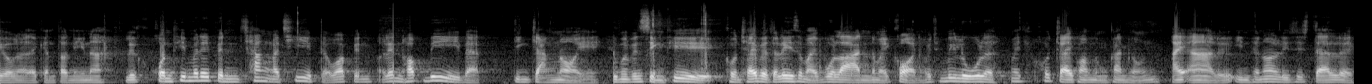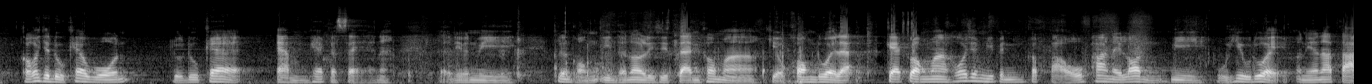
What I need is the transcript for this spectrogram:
ลล์อะไรกันตอนนี้นะ หรือคนที่ไม่ได้เป็นช่างอาชีพ แต่ว่าเป็นเล่นฮ็อบบี้แบบจริงจังหน่อย คือมันเป็นสิ่งที่คนใช้แบตเตอรี่สมัยโบราณสมัยก่อนเขาจะไม่รู้เลย ไม่เข้าใจความสำคัญของ IR หรือ internal resistance เลยเขาก็จะดูแค่โวลต์หรือดูแค่แอมแค่กระแสนะแต่นนี้มันมี เรื่องของ internal resistance เข้ามาเกี่ยวข้องด้วยแล้วแกะกล่องมาเขาก็จะมีเป็นกระเป๋าผ้าไนล่อน มีหูหิ้วด้วย อันนี้หน้าตา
